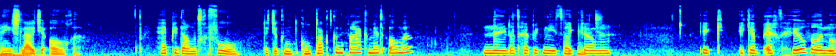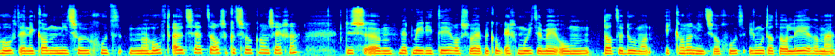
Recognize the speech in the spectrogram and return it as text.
En je sluit je ogen. Heb je dan het gevoel dat je contact kunt maken met oma? Nee, dat heb ik niet. Dat ik, niet. ehm, ik, ik heb echt heel veel in mijn hoofd en ik kan niet zo goed mijn hoofd uitzetten, als ik het zo kan zeggen. Dus ehm, met mediteren of zo heb ik ook echt moeite mee om dat te doen, want ik kan het Mhm. niet zo goed. Ik moet dat wel leren, maar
